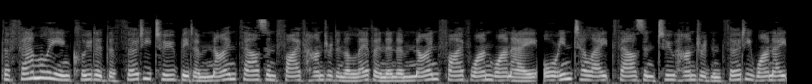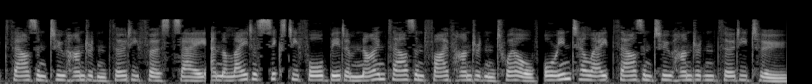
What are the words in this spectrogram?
The family included the 32-bit IM 9511 and IM 9511A or Intel 8231 8231A and the later 64-bit IM 9512 or Intel 8232.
